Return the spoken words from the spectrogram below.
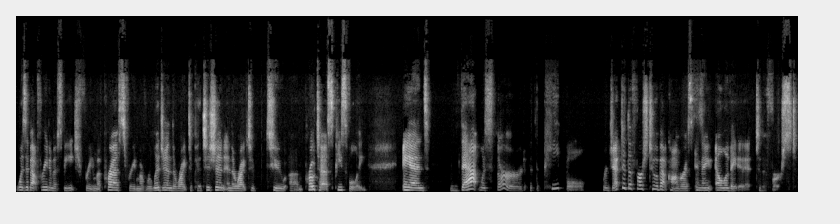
was about freedom of speech, freedom of press, freedom of religion, the right to petition, and the right to to um, protest peacefully. And that was third, but the people rejected the first two about Congress and they elevated it to the first.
